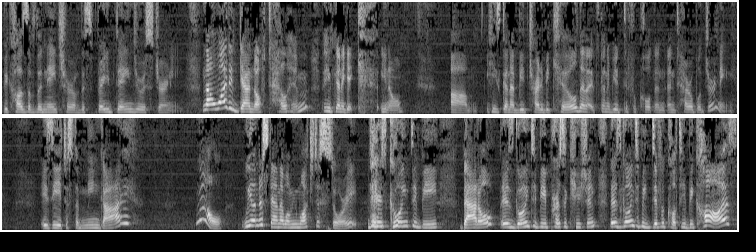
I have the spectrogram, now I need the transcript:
because of the nature of this very dangerous journey. Now, why did Gandalf tell him that he's going to get, you know, um, he's going to be try to be killed and it's going to be a difficult and, and terrible journey? Is he just a mean guy? No. We understand that when we watch this story, there's going to be battle, there's going to be persecution, there's going to be difficulty because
